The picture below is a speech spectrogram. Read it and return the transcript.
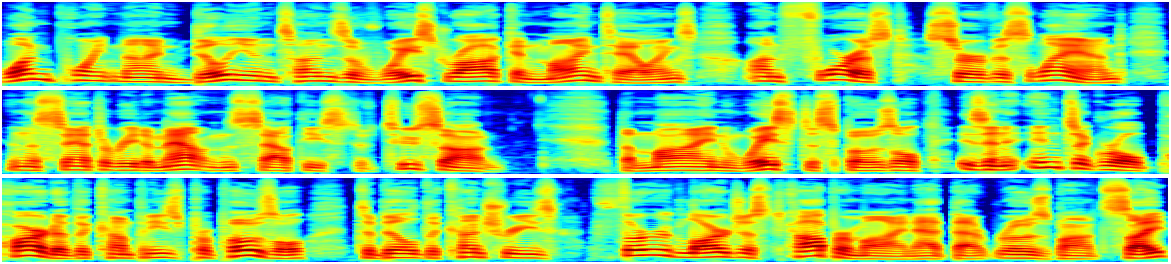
1.9 billion tons of waste rock and mine tailings on Forest Service land in the Santa Rita Mountains southeast of Tucson. The mine waste disposal is an integral part of the company's proposal to build the country's third largest copper mine at that Rosemont site,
